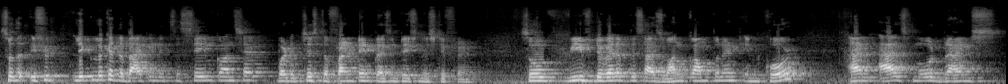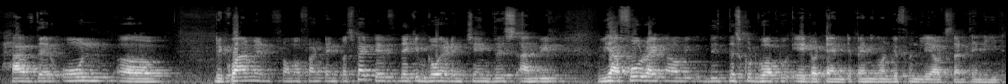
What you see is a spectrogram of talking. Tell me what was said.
So that if you look at the backend, it's the same concept, but it's just the front end presentation is different. So we've developed this as one component in core, and as more brands have their own uh, requirement from a front end perspective, they can go ahead and change this and we we have four right now, we, this could go up to eight or 10 depending on different layouts that they need.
